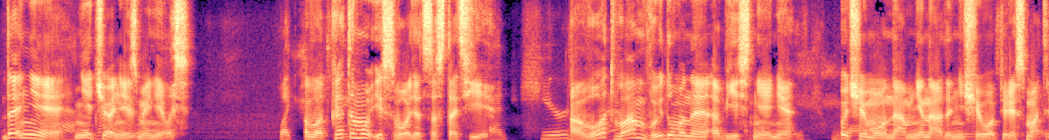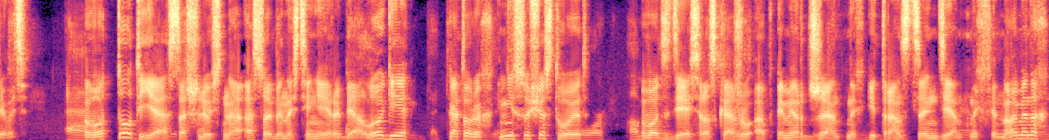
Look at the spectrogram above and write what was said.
Да не, ничего не изменилось. Вот к этому и сводятся статьи. А вот вам выдуманное объяснение, почему нам не надо ничего пересматривать. Вот тут я сошлюсь на особенности нейробиологии, которых не существует. Вот здесь расскажу об эмерджентных и трансцендентных феноменах,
